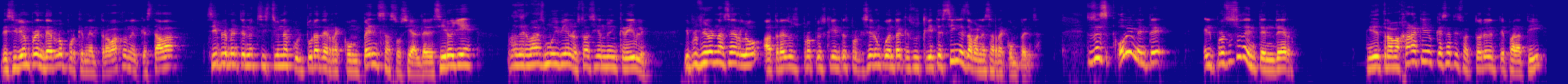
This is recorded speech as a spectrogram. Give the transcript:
decidió emprenderlo porque en el trabajo en el que estaba simplemente no existía una cultura de recompensa social, de decir, oye, brother, vas muy bien, lo estás haciendo increíble. Y prefirieron hacerlo a través de sus propios clientes porque se dieron cuenta que sus clientes sí les daban esa recompensa. Entonces, obviamente, el proceso de entender y de trabajar aquello que es satisfactorio para ti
